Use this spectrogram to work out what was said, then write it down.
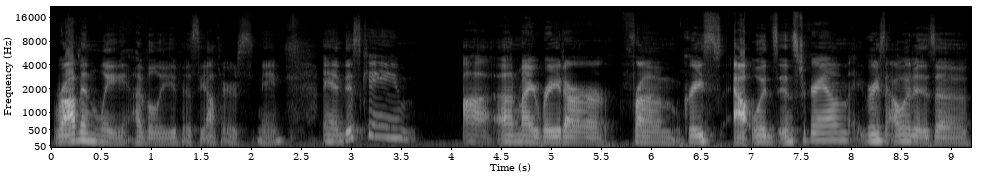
Robinne Lee, I believe, is the author's name, and this came uh, on my radar from Grace Atwood's Instagram. Grace Atwood is a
